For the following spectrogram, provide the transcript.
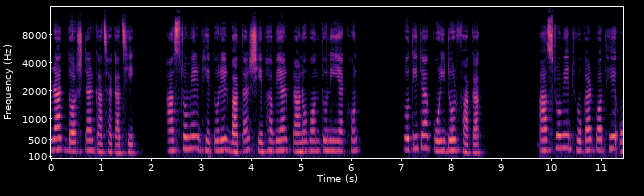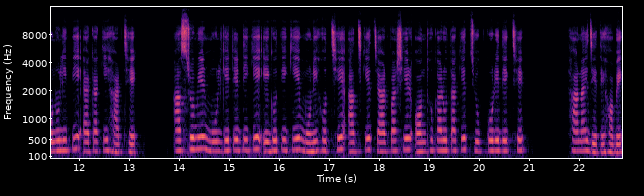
রাত দশটার কাছাকাছি। আশ্রমের ভেতরের বাতাস সেভাবে আর প্রাণবন্ত নেই এখন। প্রতিটা করিডোর ফাঁকা। আশ্রমে ঢোকার পথে অনুলিপি একাকী হাঁটছে। আশ্রমের মূল গেটের দিকে এগোতে গিয়ে মনে হচ্ছে আজকে চারপাশের অন্ধকারতাকে চুপ করে দেখছে। থানায় যেতে হবে।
